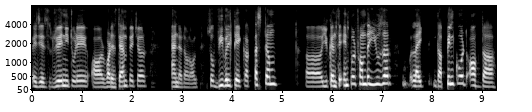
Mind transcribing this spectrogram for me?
is it rainy today or what is temperature and at all. So we will take a custom you can say input from the user like the pin code of the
